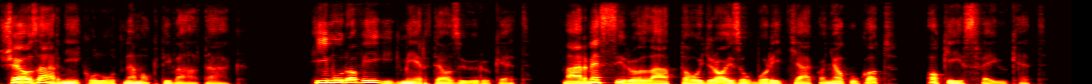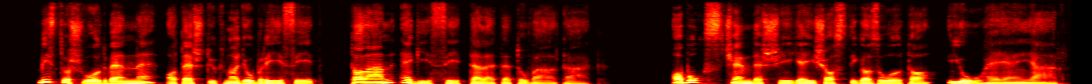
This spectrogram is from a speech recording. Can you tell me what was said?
se az árnyékolót nem aktiválták. Himura végigmérte az őröket. Már messziről látta, hogy rajzok borítják a nyakukat, a kézfejüket. Biztos volt benne, a testük nagyobb részét talán egészét teletetoválták. A box csendessége is azt igazolta, jó helyen jár.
